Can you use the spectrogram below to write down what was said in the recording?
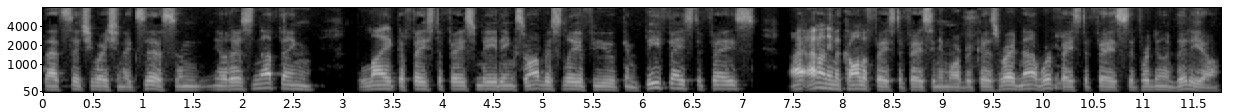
that situation exists? And you know there's nothing like a face-to-face meeting. So obviously if you can be face-to-face I, I don't even call it face-to-face anymore because right now we're face-to-face if we're doing video.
